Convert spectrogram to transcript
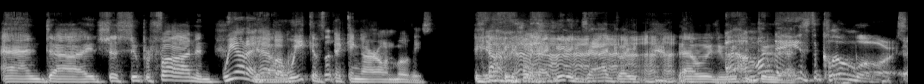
and uh, it's just super fun. And We ought to have know, a week of picking our own movies. Yeah, right, exactly. That would, we Uh, should do Monday that. is the Clone Wars. so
